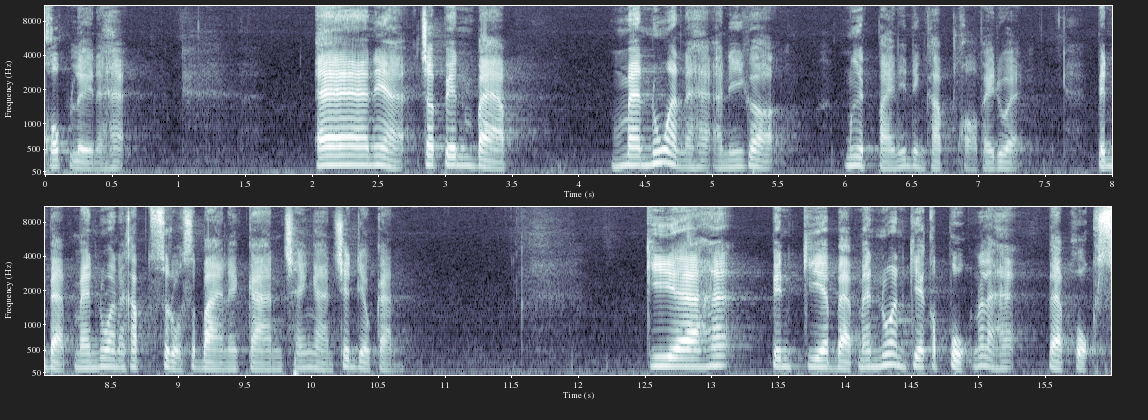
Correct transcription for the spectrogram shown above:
ครบเลยนะฮะ แอร์เนี่ย จะเป็นแบบแมนนวลนะฮะ อันนี้ก็มืดไปนิดนึงครับ ขอไปด้วย เป็นแบบแมนนวลนะครับ สะดวกสบายในการใช้งานเช่นเดียวกัน เกียร์ฮะ เป็นเกียร์แบบแมนนวล เกียร์กระปุกนั่นแหละฮะ แบบ 6 ส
